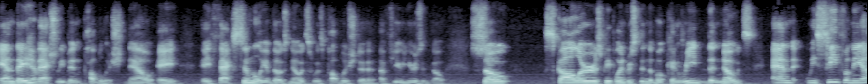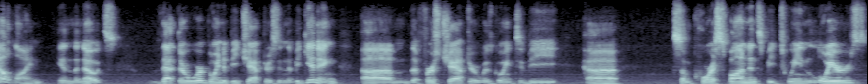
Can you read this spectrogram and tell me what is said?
and they have actually been published. Now, a, a facsimile of those notes was published a, a few years ago. So, scholars, people interested in the book, can read the notes, and we see from the outline in the notes that there were going to be chapters in the beginning. Um, the first chapter was going to be uh, some correspondence between lawyers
